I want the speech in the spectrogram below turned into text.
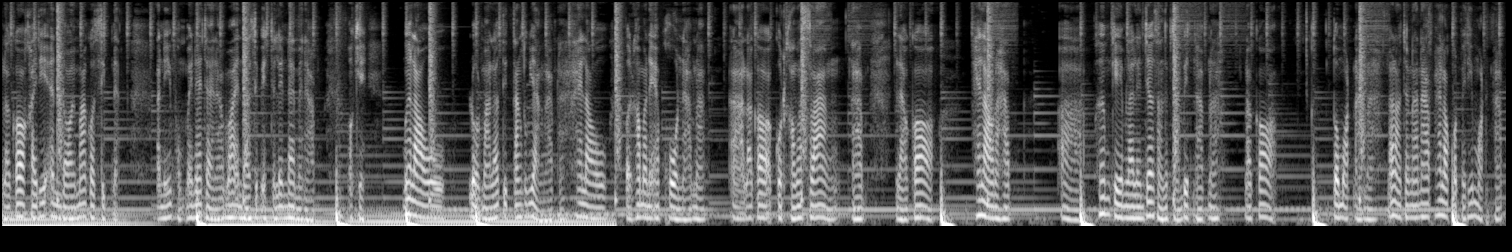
แล้วก็ใครที่ Android มากกว่า 10เนี่ยอันนี้ผมไม่แน่ใจนะว่า Android 11จะเล่นได้ไหมนะครับโอเคเมื่อเราโหลดมาแล้วติดตั้งทุกอย่างนะครับนะให้เราเปิดเข้ามาในแอปโคนนะครับนะอ่าแล้วก็กดคำว่าสร้างนะครับแล้วก็ให้เรานะครับอ่าเพิ่มเกม r a n g e r 32บิตนะครับนะแล้วก็ตัวมอดนะครับนะแล้วหลังจากนั้นนะครับให้เรากดไปที่มอดนะครับ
